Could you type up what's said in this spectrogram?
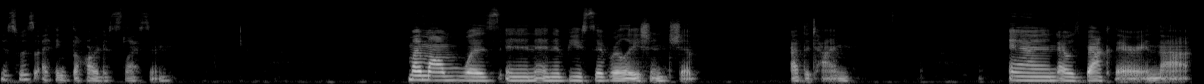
this was, I think, the hardest lesson. My mom was in an abusive relationship at the time. And I was back there in that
